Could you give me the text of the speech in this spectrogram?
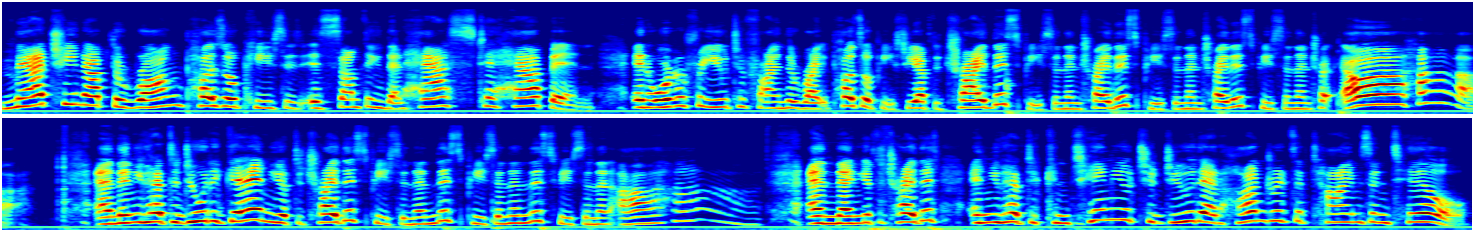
Matching up the wrong puzzle pieces is something that has to happen in order for you to find the right puzzle piece. You have to try this piece and then try this piece and then try this piece and then try. Aha! And then you have to do it again. You have to try this piece and then this piece and then this piece and then aha. And then you have to try this. And you have to continue to do that hundreds of times until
